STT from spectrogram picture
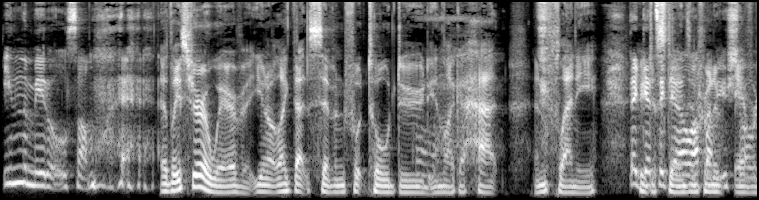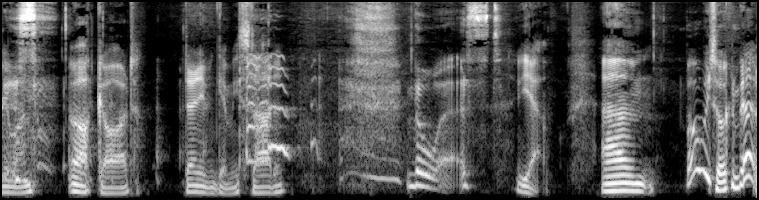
in the middle somewhere. At least you're aware of it. You're not like that seven foot tall dude in like a hat and flanny That who gets just stands in front of everyone. Oh god. Don't even get me started. the worst. Yeah. Um what were we talking about?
